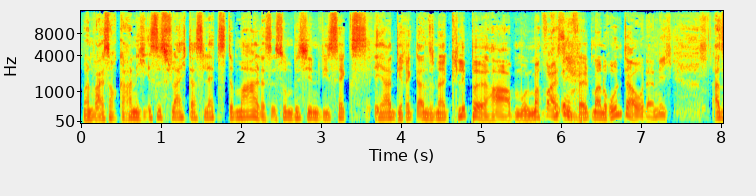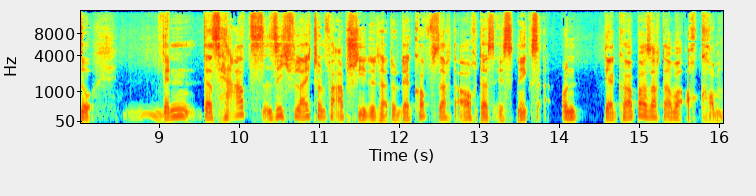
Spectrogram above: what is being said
Man weiß auch gar nicht, ist es vielleicht das letzte Mal? Das ist so ein bisschen wie Sex ja direkt an so einer Klippe haben und man weiß nicht, fällt man runter oder nicht. Also wenn das Herz sich vielleicht schon verabschiedet hat und der Kopf sagt auch, das ist nichts und der Körper sagt aber, ach komm,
